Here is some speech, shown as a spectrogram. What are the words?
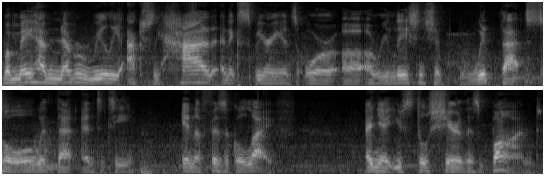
but may have never really actually had an experience or a, a, relationship with that soul, with that entity in a physical life. And yet you still share this bond.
